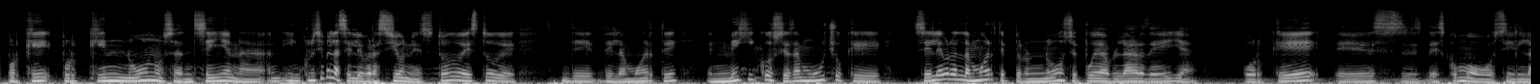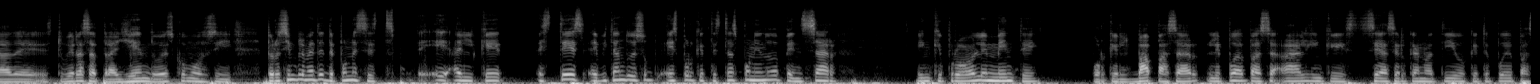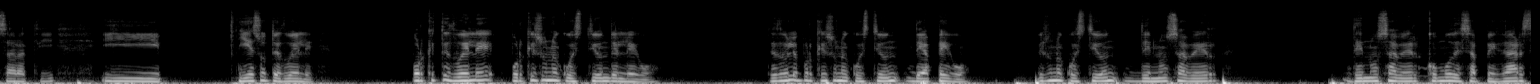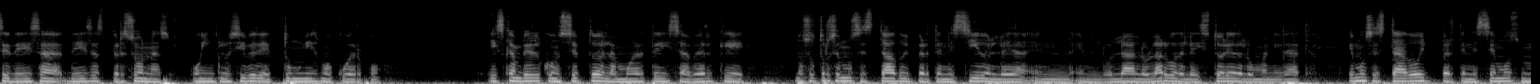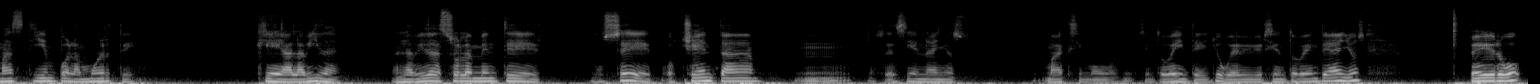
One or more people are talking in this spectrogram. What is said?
¿Por qué, ¿Por qué, no nos enseñan a... Inclusive las celebraciones, todo esto de, de, de la muerte, en México se da mucho que celebras la muerte, pero no se puede hablar de ella porque es, es, como si la de, estuvieras atrayendo, es como si, pero simplemente te pones, eh, el que estés evitando eso es porque te estás poniendo a pensar en que probablemente, porque va a pasar, le pueda pasar a alguien que sea cercano a ti o que te puede pasar a ti y, y eso te duele. ¿Por qué te duele? Porque es una cuestión del ego. Te duele porque es una cuestión de apego es una cuestión de no saber de no saber cómo desapegarse de, esa, de esas personas o inclusive de tu mismo cuerpo. Es cambiar el concepto de la muerte y saber que nosotros hemos estado y pertenecido en, en, lo, a lo largo de la historia de la humanidad. Hemos estado y pertenecemos más tiempo a la muerte que a la vida. En la vida solamente, no sé, 80, sé, 100 años máximo, 120, yo voy a vivir 120 años, pero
